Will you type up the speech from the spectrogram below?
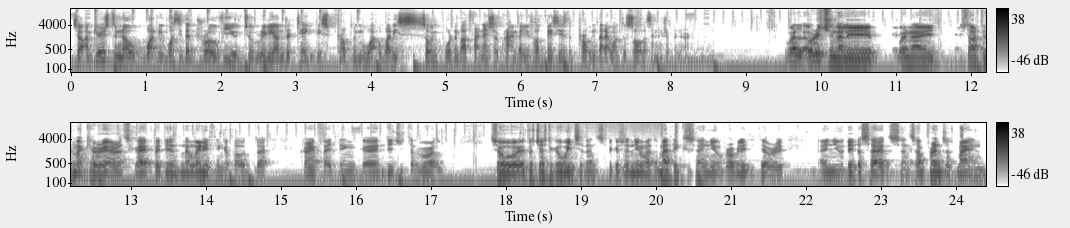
So I'm curious to know what was it that drove you to really undertake this problem? What, what is so important about financial crime that you thought this is the problem that I want to solve as an entrepreneur? Well, originally, when I started my career at Skype, I didn't know anything about uh, crime fighting uh, in digital world. So it was just a coincidence because I knew mathematics, I knew probability theory, I knew data science, and some friends of mine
